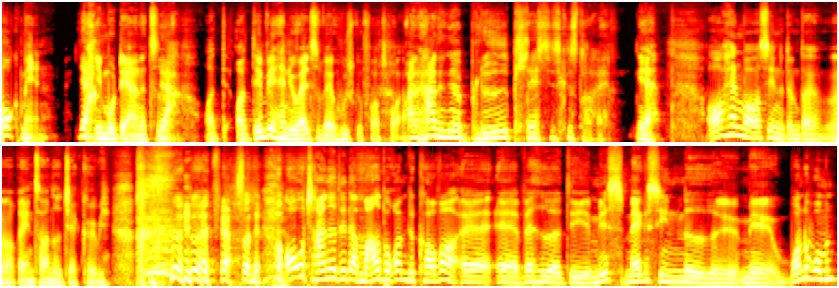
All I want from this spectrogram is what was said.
Hawkman Ja. i moderne tid. Ja. Og, og det vil han jo altid være husket for, tror jeg. Og han har den her bløde, plastiske streg. Ja, og han var også en af dem, der øh, rentegnede Jack Kirby. Og tegnede det der meget berømte cover af, af hvad hedder det, Miss Magazine med, øh, med Wonder Woman.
